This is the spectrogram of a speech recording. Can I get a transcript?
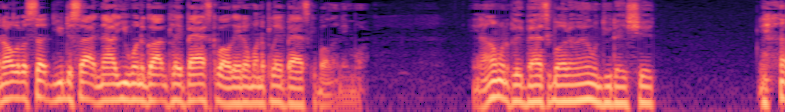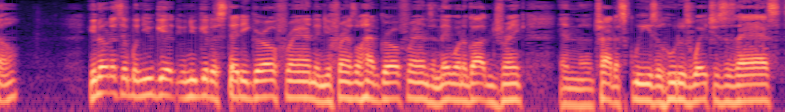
and all of a sudden you decide now you want to go out and play basketball. They don't want to play basketball anymore. You know, I don't want to play basketball. I don't want to do that shit. You know, You notice that when you get when you get a steady girlfriend and your friends don't have girlfriends and they want to go out and drink and uh, try to squeeze a Hooters waitress's ass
